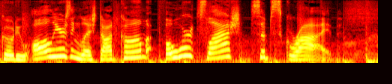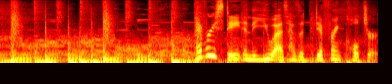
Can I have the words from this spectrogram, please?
go to allearsenglish.com forward slash subscribe. Every state in the U.S. has a different culture.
